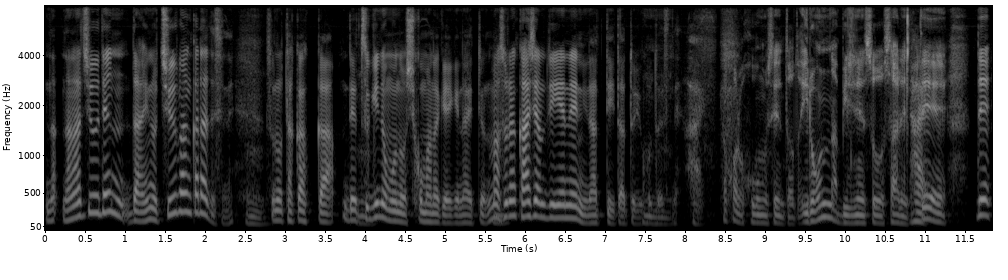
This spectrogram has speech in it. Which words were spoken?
な70年代の中盤からですね、その多角化で次のものを仕込まなきゃいけないっていうのは、まあ、それは会社の DNA になっていたということですね。はい、だからホームセンターといろんなビジネスをされて、はい、で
